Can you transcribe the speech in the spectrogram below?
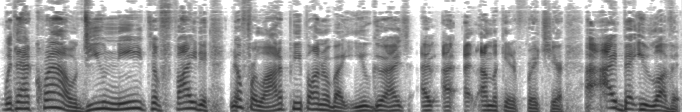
with that crowd? Do you need to fight it? You know, for a lot of people, I don't know about you guys. I, I, I'm looking at Fritz here. I, I bet you love it.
